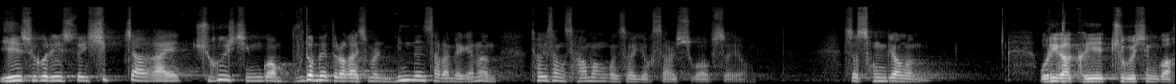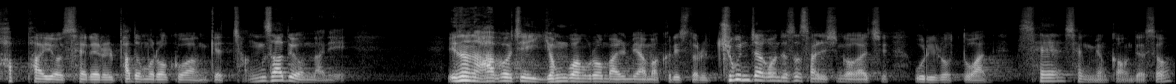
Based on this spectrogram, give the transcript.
예수 그리스도의 십자가의 죽으심과 무덤에 들어가심을 믿는 사람에게는 더 이상 사망 권세가 역사할 수가 없어요. 그래서 성경은 우리가 그의 죽으심과 합하여 세례를 받음으로 그와 함께 장사되었나니 이는 아버지의 영광으로 말미암아 그리스도를 죽은 자 가운데서 살리신 것 같이 우리로 또한 새 생명 가운데서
